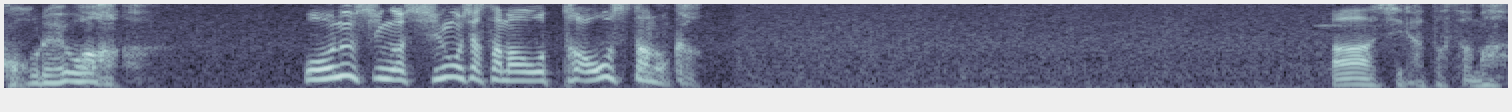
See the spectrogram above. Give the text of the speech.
これはお主が守護者様を倒したのか？アーシラト様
